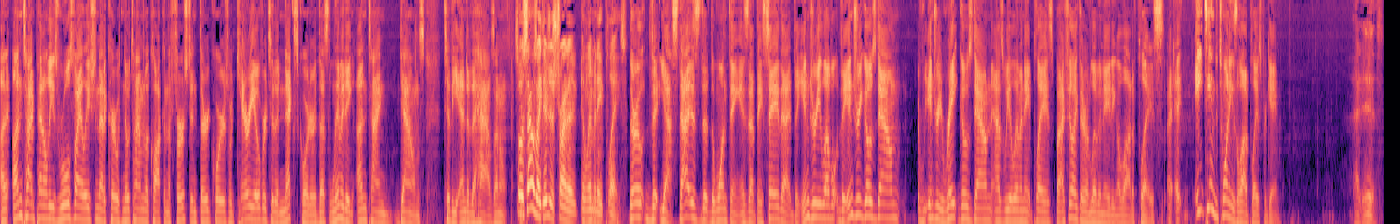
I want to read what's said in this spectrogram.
Uh, untimed penalties, rules violation that occur with no time on the clock in the first and third quarters would carry over to the next quarter, thus limiting untimed downs to the end of the halves. I don't. So it sounds like they're just trying to eliminate plays. There, the, yes, that is the the one thing is that they say that the injury level, the injury goes down, injury rate goes down as we eliminate plays. But I feel like they're eliminating a lot of plays. Eighteen to twenty is a lot of plays per game. That is.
